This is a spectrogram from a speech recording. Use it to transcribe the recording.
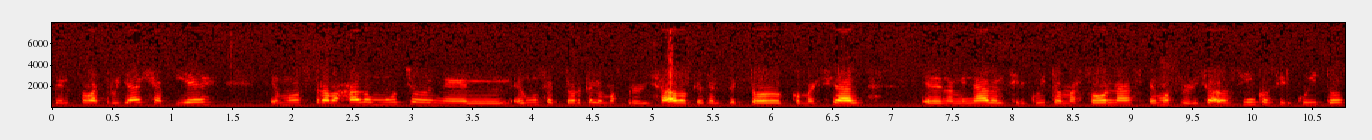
del patrullaje a pie, hemos trabajado mucho en, el, en un sector que lo hemos priorizado, que es el sector comercial, denominado el Circuito Amazonas. Hemos priorizado cinco circuitos,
